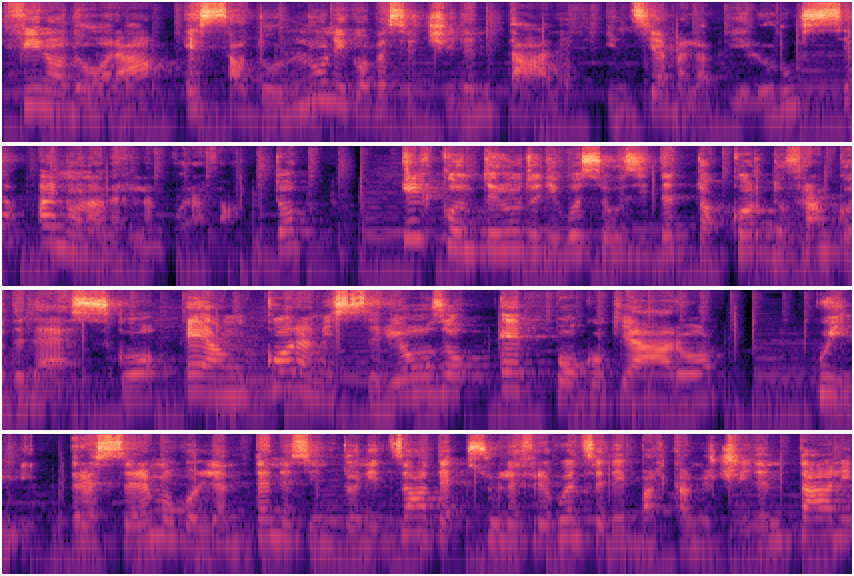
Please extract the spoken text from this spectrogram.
Fino ad ora è stato l'unico paese occidentale, insieme alla Bielorussia, a non averlo ancora fatto. Il contenuto di questo cosiddetto accordo franco-tedesco è ancora misterioso e poco chiaro. Quindi resteremo con le antenne sintonizzate sulle frequenze dei Balcani occidentali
